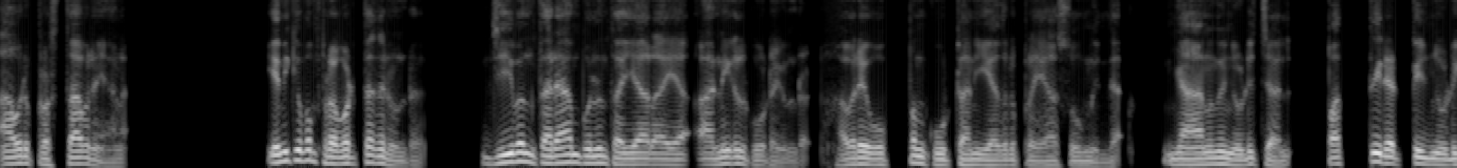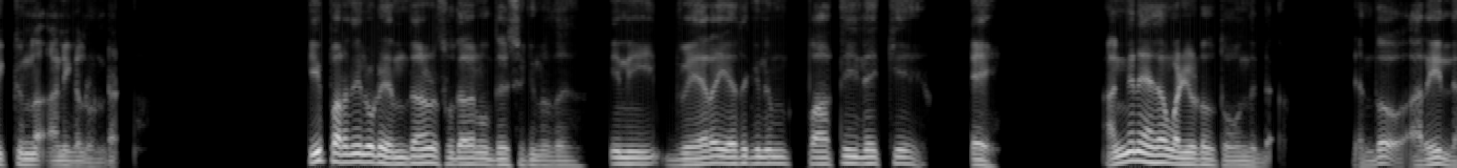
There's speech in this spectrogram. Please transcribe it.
ആ ഒരു പ്രസ്താവനയാണ്. എനിക്കൊപ്പം പ്രവർത്തകരുണ്ട്. ജീവൻ തരാൻ പോലും തയ്യാറായ അണികൾ കൂടെയുണ്ട്. അവരെ ഒപ്പം കൂട്ടാൻ യാതൊരു പ്രയാസവുമില്ല. ഞാനൊന്ന് ഞൊടിച്ചാൽ പത്തിരട്ടി ഞൊടിക്കുന്ന അണികളുണ്ട്. ഈ പറഞ്ഞതിലൂടെ എന്താണ് സുധാകരൻ ഉദ്ദേശിക്കുന്നത്? ഇനി വേറെ ഏതെങ്കിലും പാർട്ടിയിലേക്ക്? ഏ അങ്ങനെയാകാൻ വഴിയുണ്ടെന്ന് തോന്നുന്നില്ല. എന്തോ അറിയില്ല.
